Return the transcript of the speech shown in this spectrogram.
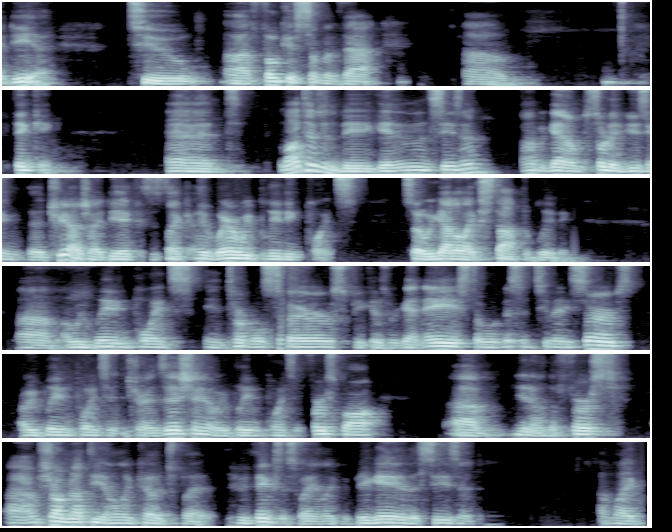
idea to uh, focus some of that um, thinking, and a lot of times in the beginning of the season, um, again, I'm sort of using the triage idea because it's like, hey, where are we bleeding points? So we got to like stop the bleeding. Um, are we bleeding points in terminal serves because we're getting aced or we're missing too many serves? Are we bleeding points in transition? Are we bleeding points in first ball? Um, you know, the first, I'm sure I'm not the only coach, but who thinks this way. Like the beginning of the season, I'm like,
